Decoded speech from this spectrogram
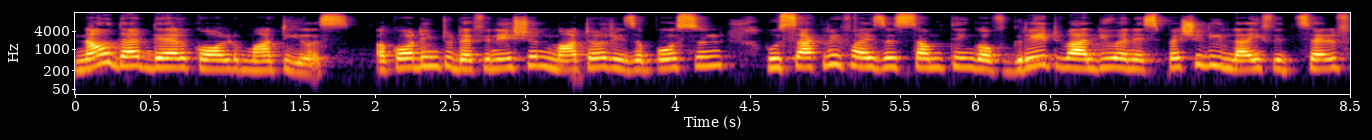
Now that they are called martyrs. According to definition, martyr is a person who sacrifices something of great value and especially life itself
